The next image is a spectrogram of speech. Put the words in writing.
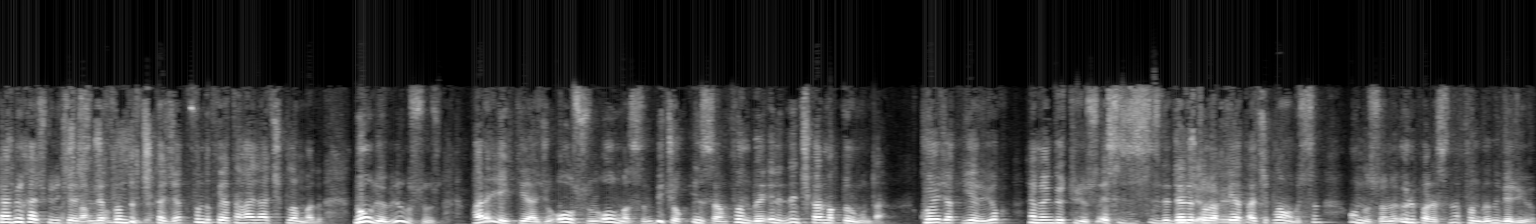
yani birkaç gün içerisinde fındık çıkacak. Fındık fiyatı hala açıklanmadı. Ne oluyor biliyor musunuz? Paraya ihtiyacı olsun olmasın birçok insan fındığı elinden çıkarmak durumunda. Koyacak yeri yok. Hemen götürüyorsun. E siz, siz de devlet Tüccara olarak fiyatı açıklamamışsın. Ondan sonra ölü parasına fındığını veriyor.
